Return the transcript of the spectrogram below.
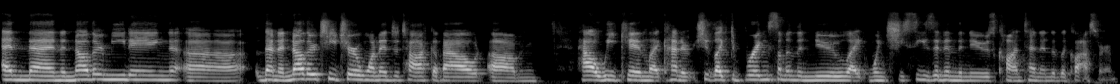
and then another meeting, uh, then another teacher wanted to talk about, um, how we can like kind of she'd like to bring some of the new like when she sees it in the news content into the classroom.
